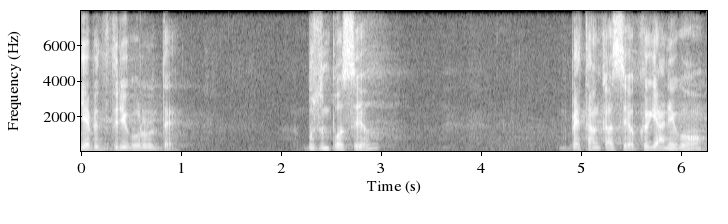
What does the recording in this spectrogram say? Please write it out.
예배도 드리고 그러는데 무슨 버스요? 메탄가스요? 그게 아니고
